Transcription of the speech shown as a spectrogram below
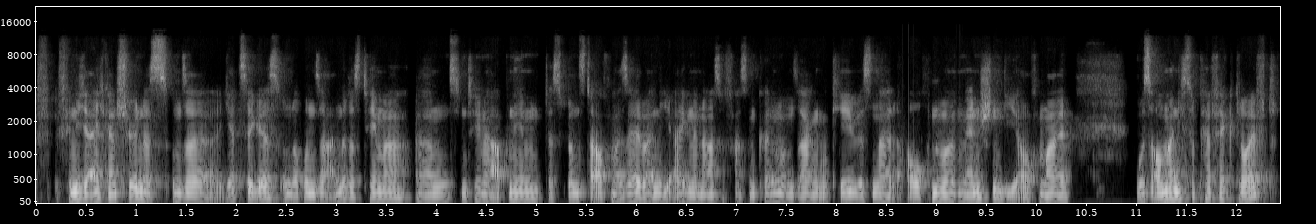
finde ich eigentlich ganz schön, dass unser jetziges und auch unser anderes Thema ähm, zum Thema Abnehmen, dass wir uns da auch mal selber in die eigene Nase fassen können und sagen, okay, wir sind halt auch nur Menschen, die auch mal, wo es auch mal nicht so perfekt läuft.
